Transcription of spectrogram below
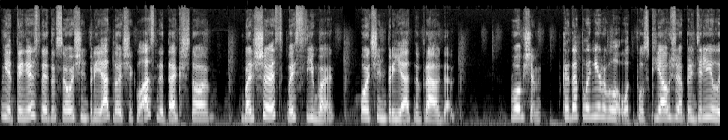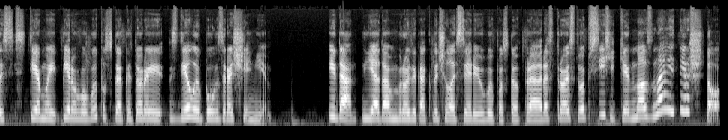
Нет, конечно, это все очень приятно, очень классно, так что большое спасибо. Очень приятно, правда. В общем, когда планировала отпуск, я уже определилась с темой первого выпуска, который сделаю по возвращении. И да, я там вроде как начала серию выпусков про расстройство психики, но знаете что?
